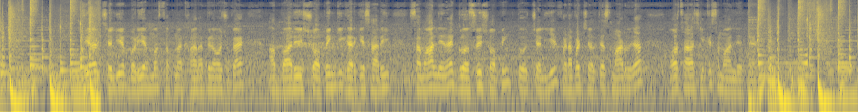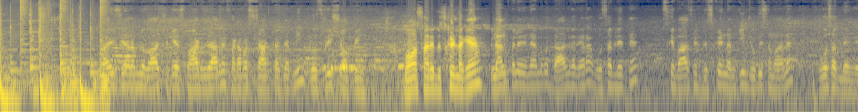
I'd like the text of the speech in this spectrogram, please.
यार चलिए बढ़िया मस्त अपना खाना पीना हो चुका है। अब बारी शॉपिंग की घर के सारी सामान लेना है ग्रोसरी शॉपिंग तो चलिए फटाफट चलते हैं स्मार्ट बाज़ार और सारा चल के सामान लेते हैं। भाई यार हम लोग आ चुके हैं स्मार्ट बाज़ार में फटाफट स्टार्ट करते हैं अपनी ग्रोसरी शॉपिंग बहुत सारे बिस्किट लगे हैं। फ़िलहाल पहले लेना है हमको दाल वगैरह वो सब लेते हैं। उसके बाद फिर बिस्किट नमकीन जो भी सामान है वो सब लेंगे।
